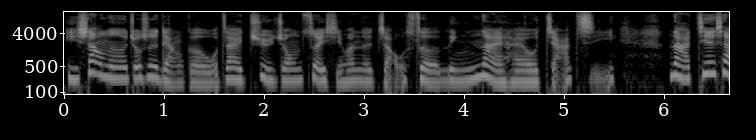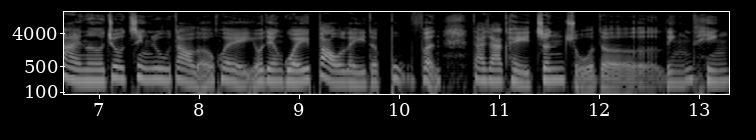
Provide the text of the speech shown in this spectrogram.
以上呢就是两个我在剧中最喜欢的角色林奈还有贾吉。那接下来呢就进入到了会有点微暴雷的部分，大家可以斟酌的聆听。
